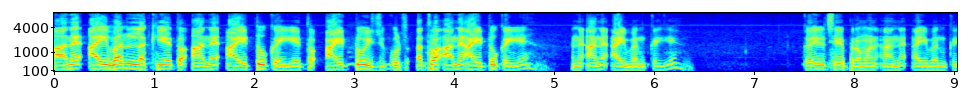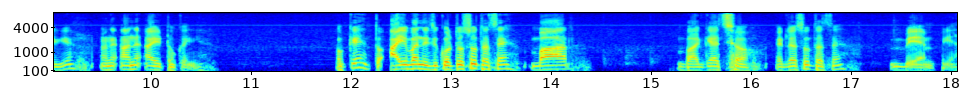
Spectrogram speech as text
આને આઈ વન લખીએ તો આને આઈ ટુ કહીએ. તો આઈ ટુ ઇઝ અથવા આને આઈ ટુ કહીએ અને આને આઈ વન કહીએ. કયું છે એ પ્રમાણે આને આઈ વન કહીએ અને આને આઈ ટુ કહીએ. ઓકે તો I one is equal to શું થશે? બાર ભાગ્યા છ. એટલે શું થશે? બે એમ્પિયર.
